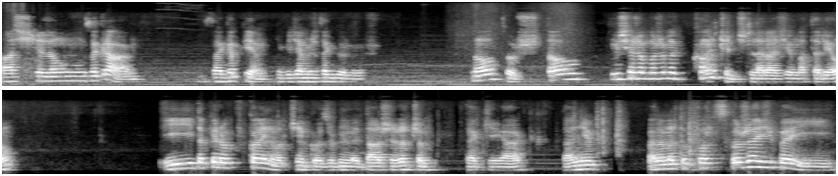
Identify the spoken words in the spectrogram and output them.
Aż się zagrałem. Zagapiłem. Nie wiedziałem, że tak dużo już. No cóż, to myślę, że możemy kończyć na razie materiał. I dopiero w kolejnym odcinku zrobimy dalsze rzeczy, takie jak danie elementów płaskorzeźby i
